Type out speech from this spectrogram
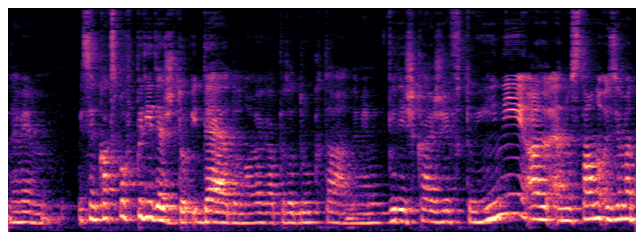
ne vem, Mislim, kako sploh prideš do ideje, do novega produkta? Vem, vidiš, kaj je že v tujini, ali enostavno, oziroma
